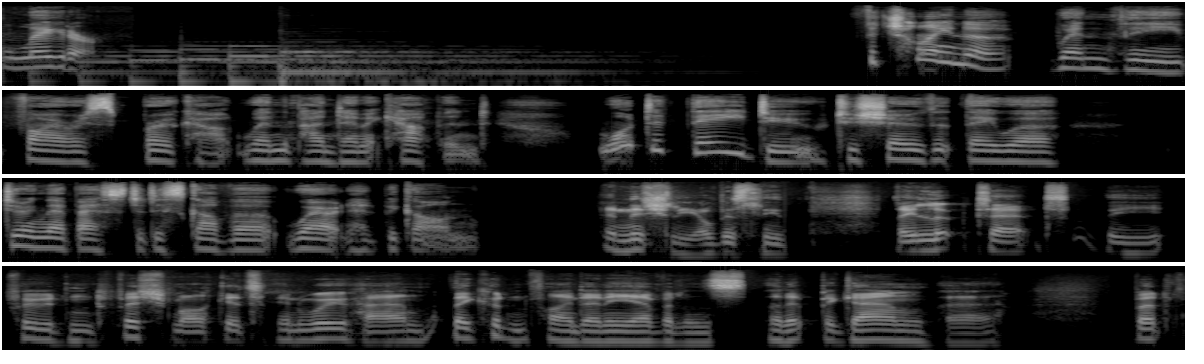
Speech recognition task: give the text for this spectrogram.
later. For China, when the virus broke out, when the pandemic happened, what did they do to show that they were doing their best to discover where it had begun? Initially, obviously, they looked at the food and fish market in Wuhan. They couldn't find any evidence that it began there. But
